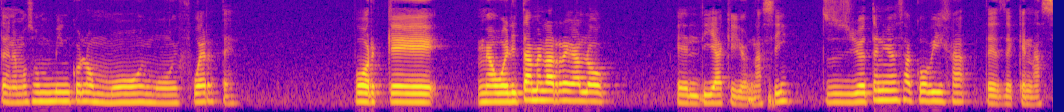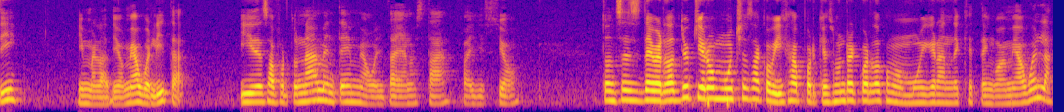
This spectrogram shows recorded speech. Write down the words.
tenemos un vínculo muy, muy fuerte. Porque mi abuelita me la regaló el día que yo nací. Entonces yo he tenido esa cobija desde que nací y me la dio mi abuelita. Y desafortunadamente mi abuelita ya no está, falleció. Entonces de verdad yo quiero mucho esa cobija porque es un recuerdo como muy grande que tengo de mi abuela.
